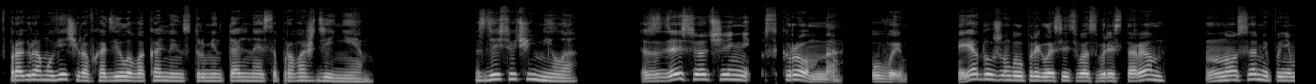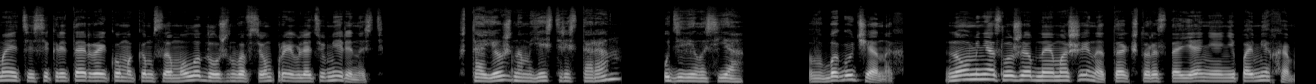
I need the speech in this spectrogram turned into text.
В программу вечера входило вокально-инструментальное сопровождение. «Здесь очень мило», «Здесь очень скромно, увы. Я должен был пригласить вас в ресторан, но, сами понимаете, секретарь райкома комсомола должен во всем проявлять умеренность». «В Таежном есть ресторан?» — удивилась я. «В Богучанах. Но у меня служебная машина, так что расстояние не помеха».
